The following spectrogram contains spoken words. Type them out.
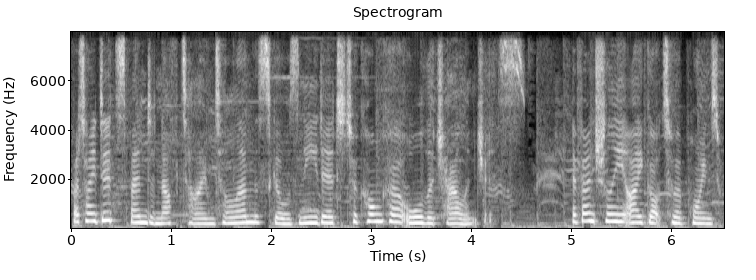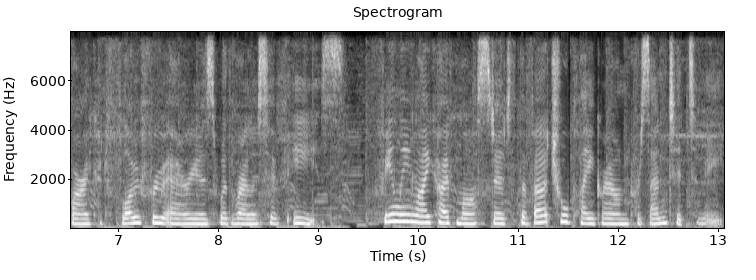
but I did spend enough time to learn the skills needed to conquer all the challenges. Eventually, I got to a point where I could flow through areas with relative ease, feeling like I've mastered the virtual playground presented to me.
